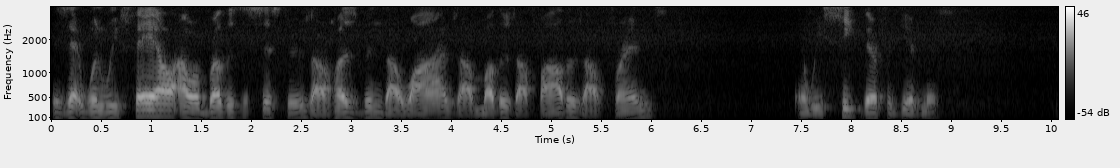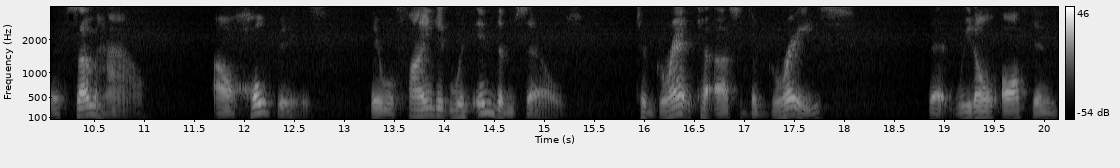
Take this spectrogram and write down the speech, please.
is that when we fail our brothers and sisters, our husbands, our wives, our mothers, our fathers, our friends, and we seek their forgiveness, that somehow our hope is they will find it within themselves to grant to us the grace that we don't often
